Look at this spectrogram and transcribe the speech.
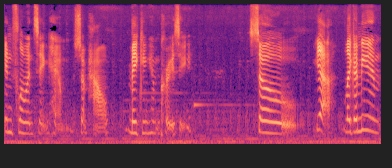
influencing him somehow, making him crazy. So, yeah. Like I mean,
